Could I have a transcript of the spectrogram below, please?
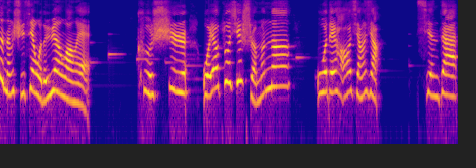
的能实现我的愿望哎。可是我要做些什么呢？我得好好想想。现在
